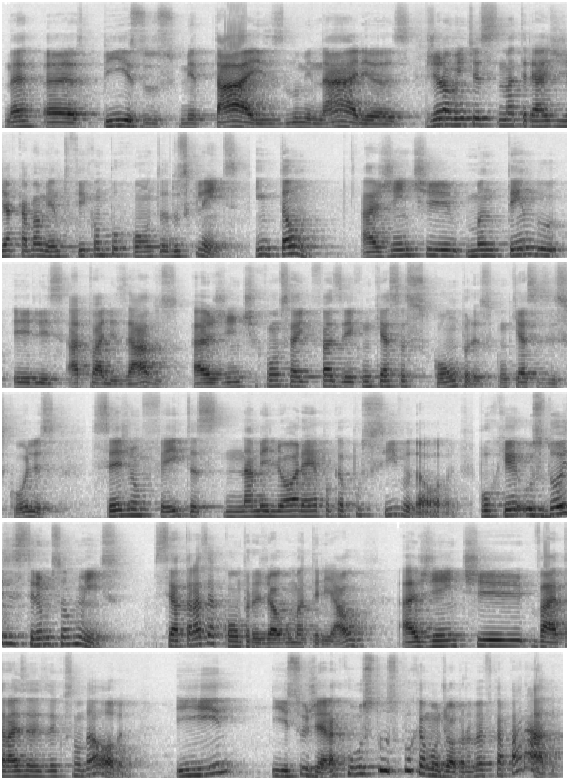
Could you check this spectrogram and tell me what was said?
Né? É, pisos, metais, luminárias. Geralmente esses materiais de acabamento ficam por conta dos clientes. Então, a gente mantendo eles atualizados, a gente consegue fazer com que essas compras, com que essas escolhas sejam feitas na melhor época possível da obra. Porque os dois extremos são ruins. Se atrasa a compra de algum material, a gente vai atrás da execução da obra. E isso gera custos porque a mão de obra vai ficar parada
